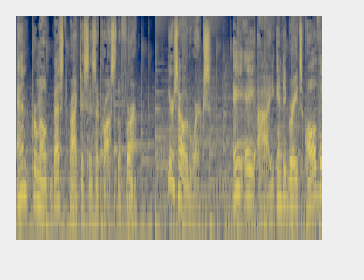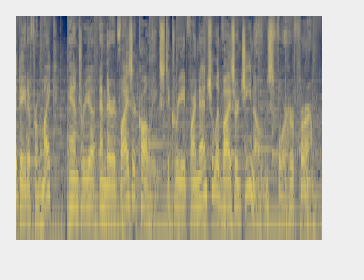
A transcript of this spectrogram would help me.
and promote best practices across the firm. Here's how it works AAI integrates all the data from Mike, Andrea, and their advisor colleagues to create financial advisor genomes for her firm.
